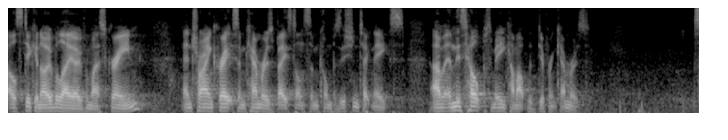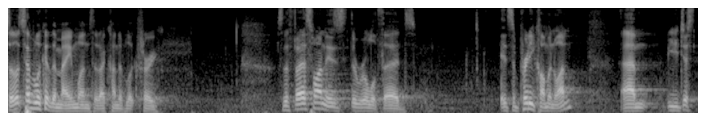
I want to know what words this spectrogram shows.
I'll stick an overlay over my screen and try and create some cameras based on some composition techniques. Um, and this helps me come up with different cameras. So let's have a look at the main ones that I kind of look through. So the first one is the rule of thirds. It's a pretty common one. Um, you just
